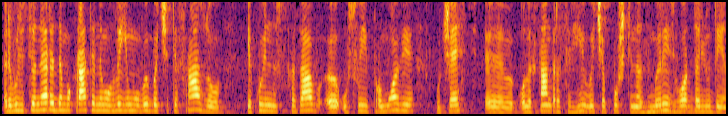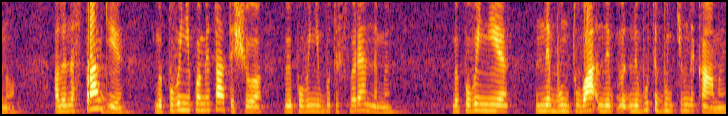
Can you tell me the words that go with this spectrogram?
Революціонери-демократи не могли йому вибачити фразу, яку він сказав е, у своїй промові у честь е, Олександра Сергійовича Пушкіна Змирись горда людину. Але насправді ми повинні пам'ятати, що ми повинні бути смиренними. Ми повинні не, бунтува... не, не бути бунтівниками,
